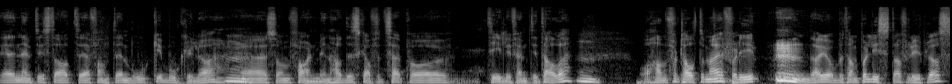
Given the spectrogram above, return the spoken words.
jeg nevnte i stad at jeg fant en bok i bokhylla eh, som faren min hadde skaffet seg på tidlig 50-tallet. Og han fortalte meg, fordi da jobbet han på Lista flyplass,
